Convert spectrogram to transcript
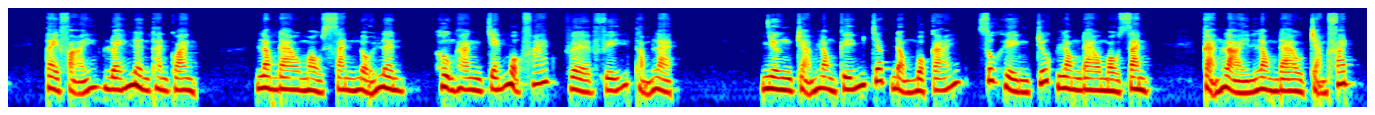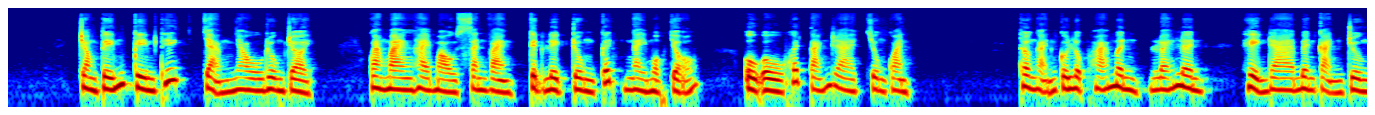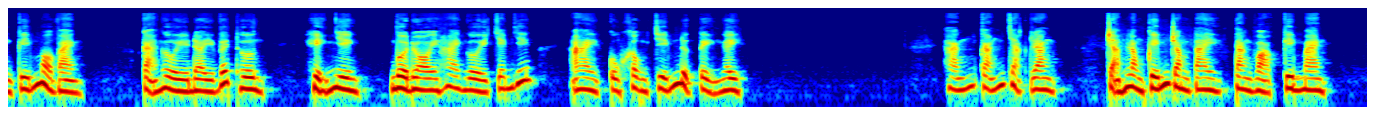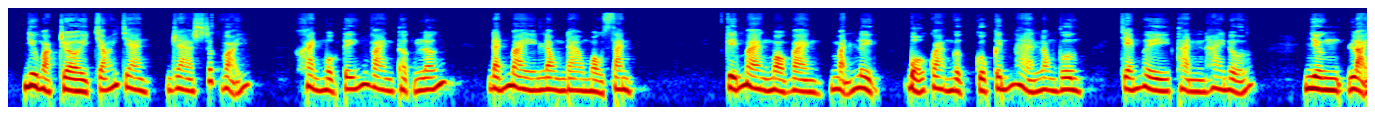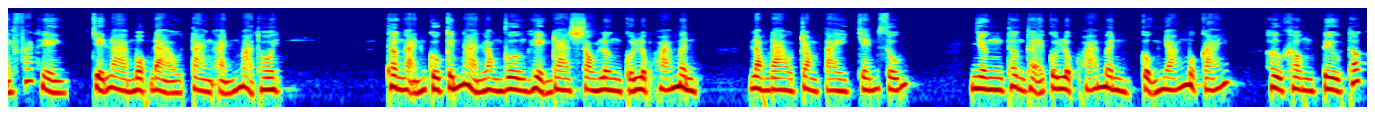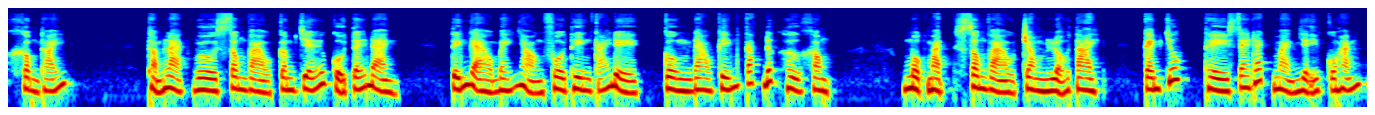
tay phải lóe lên thanh quang. Long đao màu xanh nổi lên, hùng hăng chém một phát về phía thẩm lạc nhưng trảm long kiếm chấp động một cái xuất hiện trước long đao màu xanh, cản lại long đao trảm phách. Trong tiếng kim thiết chạm nhau rung trời, quang mang hai màu xanh vàng kịch liệt trùng kích ngay một chỗ, ù ù khuếch tán ra chung quanh. Thân ảnh của lục hóa minh lóe lên, hiện ra bên cạnh trường kiếm màu vàng. Cả người đầy vết thương, hiển nhiên vừa rồi hai người chém giết, ai cũng không chiếm được tiền nghi. Hắn cắn chặt răng, trảm lòng kiếm trong tay tăng vọt kim mang. Như mặt trời chói chang ra sức vẫy. Khanh một tiếng vang thật lớn, đánh bay lòng đao màu xanh. Kiếm mang màu vàng mãnh liệt bổ qua ngực của kính Hà Long Vương, chém y thành hai nửa. Nhưng lại phát hiện chỉ là một đạo tàn ảnh mà thôi. Thân ảnh của kính Hà Long Vương hiện ra sau lưng của Lục Hóa Minh, lòng đao trong tay chém xuống nhưng thân thể của lục hóa minh cũng nhoáng một cái, hư không tiêu thất không thấy. Thẩm lạc vừa xông vào cấm chế của tế đàn, tiếng gào bé nhọn phô thiên cái địa cùng đao kiếm cắt đứt hư không. Một mạch xông vào trong lỗ tai, kém chút thì xe rách màn nhĩ của hắn.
